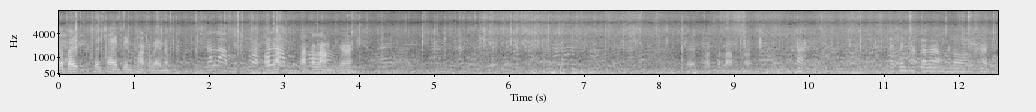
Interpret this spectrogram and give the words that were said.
จะไปจะใช้เป็นผักอะไรนะกะหล่ำผักกะหล่ำผักกะหล่ำใช่ไหมใช่ค่ะใช้ผักกะหล่ำนะค่ะใช้เป็นผักกะหล่ำลองค่ะพี่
